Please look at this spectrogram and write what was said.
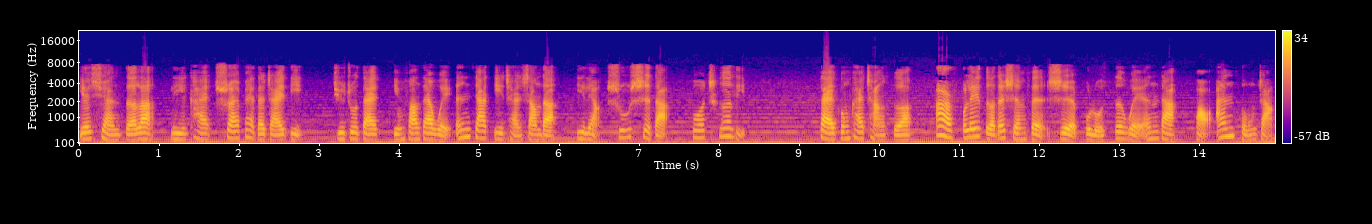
也选择了离开衰败的宅邸。居住在停放在韦恩家地产上的一辆舒适的拖车里。在公开场合，阿尔弗雷德的身份是布鲁斯·韦恩的保安总长。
